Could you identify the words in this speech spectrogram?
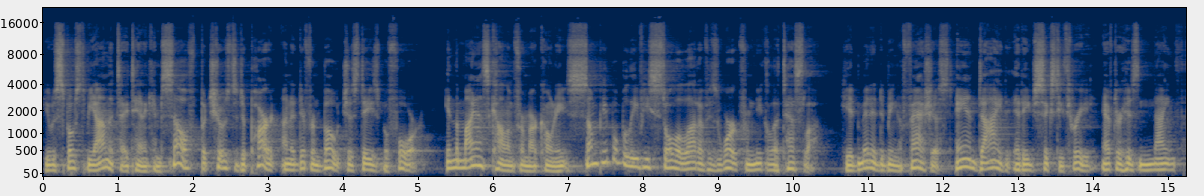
He was supposed to be on the Titanic himself, but chose to depart on a different boat just days before. In the minus column for Marconi, some people believe he stole a lot of his work from Nikola Tesla. He admitted to being a fascist and died at age 63 after his ninth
